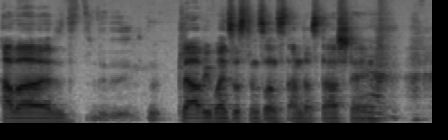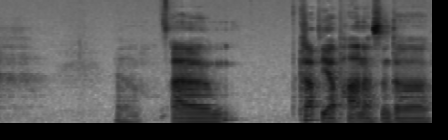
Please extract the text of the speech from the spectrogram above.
aber äh, klar, wie wollen sie es denn sonst anders darstellen? Ja. Ja. Ähm, Gerade die Japaner sind da,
